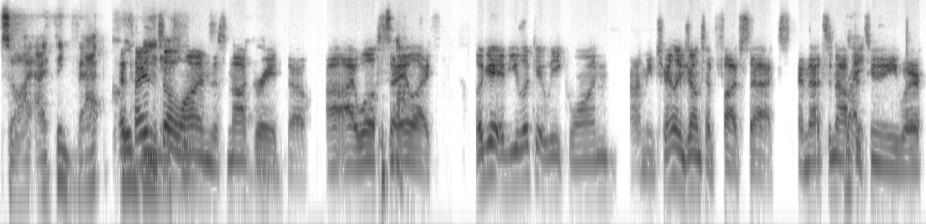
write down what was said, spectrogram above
so I, I, think that could the Titans O line is not great though. I, I will say, like, look at if you look at Week One. I mean, Chandler Jones had five sacks, and that's an opportunity right. where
